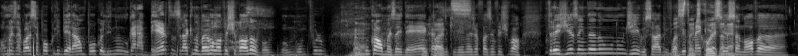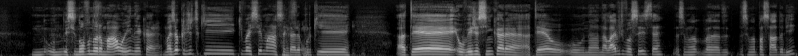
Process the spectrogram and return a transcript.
Oh, mas agora se é pouco liberar um pouco ali num lugar aberto, será que não vai rolar um festival? Não, vamos, vamos, vamos, por, vamos com calma. Mas a ideia é, cara, ano que vem nós já fazer um festival. Três dias ainda não, não digo, sabe? Vamos ver como é Bastante que coisa, vai ser né? essa nova. Esse novo normal aí, né, cara? Mas eu acredito que, que vai ser massa, cara, porque. Até eu vejo assim, cara, até o, o- na, na live de vocês, até, da semana, da semana passada ali.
